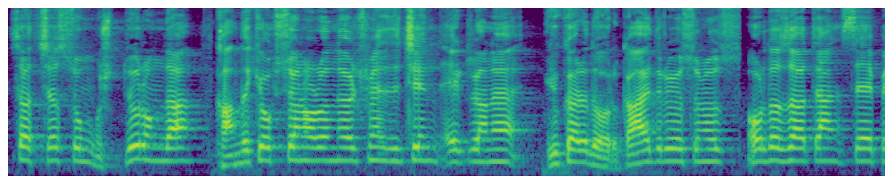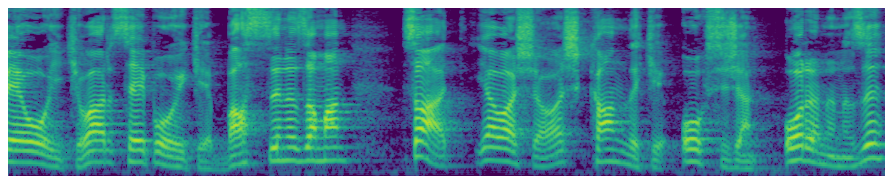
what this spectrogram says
satışa sunmuş durumda. Kandaki oksijen oranını ölçmeniz için ekranı yukarı doğru kaydırıyorsunuz. Orada zaten SPO2 var. SPO2'ye bastığınız zaman saat yavaş yavaş kandaki oksijen oranınızı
